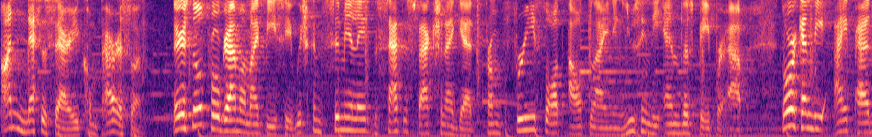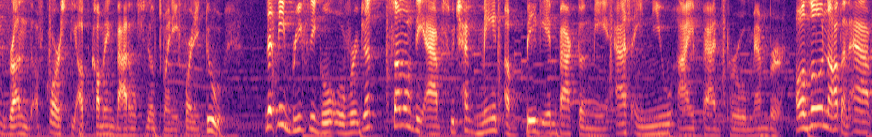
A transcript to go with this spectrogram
unnecessary comparison. There is no program on my PC which can simulate the satisfaction I get from free thought outlining using the Endless Paper app, nor can the iPad run, of course, the upcoming Battlefield 2042. Let me briefly go over just some of the apps which have made a big impact on me as a new iPad Pro member. Although not an app,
